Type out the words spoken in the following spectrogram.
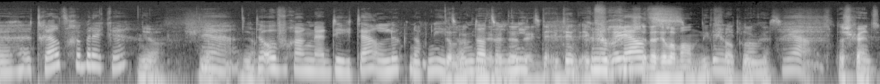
het geldgebrek, hè? Ja. Ja, ja. de overgang naar digitaal lukt nog niet, lukt omdat niet. er niet ik, denk- ik genoeg vrees geld dat het helemaal niet gaat lukken. Ja. Dat schijnt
